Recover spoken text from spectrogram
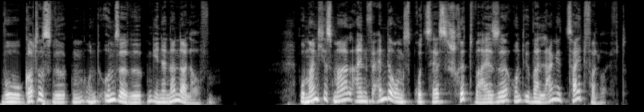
Wo Gottes Wirken und unser Wirken ineinanderlaufen? Wo manches Mal ein Veränderungsprozess schrittweise und über lange Zeit verläuft?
